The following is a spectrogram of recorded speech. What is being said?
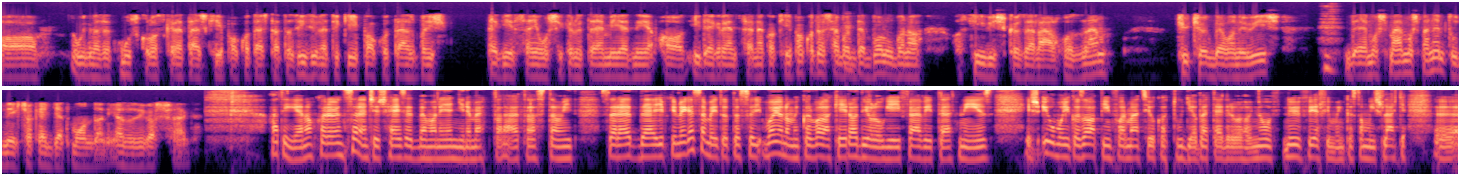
a úgynevezett muszkuloszkeletás képalkotás, tehát az izületi képalkotásban is egészen jól sikerült elmélyedni az idegrendszernek a képalkotásában, de valóban a, a szív is közel áll hozzám, csücsökbe van ő is, de most már, most már nem tudnék csak egyet mondani, ez az igazság. Hát igen, akkor ön szerencsés helyzetben van, hogy ennyire megtalálta azt, amit szeret, de egyébként még eszembe jutott az, hogy vajon amikor valaki egy radiológiai felvételt néz, és jó mondjuk az alapinformációkat tudja a betegről, hogy nő, férfi, mondjuk azt amúgy is látja,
